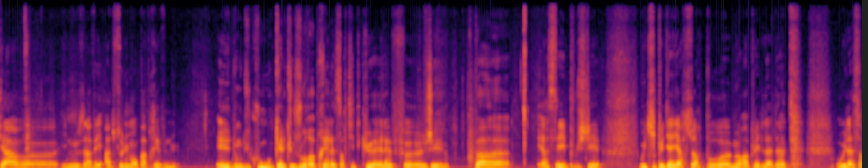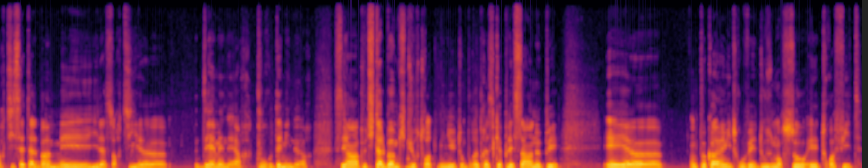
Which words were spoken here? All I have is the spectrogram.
car euh, il nous avait absolument pas prévenu. Et donc du coup, quelques jours après la sortie de QALF, euh, j'ai pas euh, assez épluché Wikipédia hier soir pour me rappeler de la date où il a sorti cet album, mais il a sorti euh, DMNR pour des mineurs. C'est un petit album qui dure 30 minutes, on pourrait presque appeler ça un EP. Et euh, on peut quand même y trouver 12 morceaux et 3 feats.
